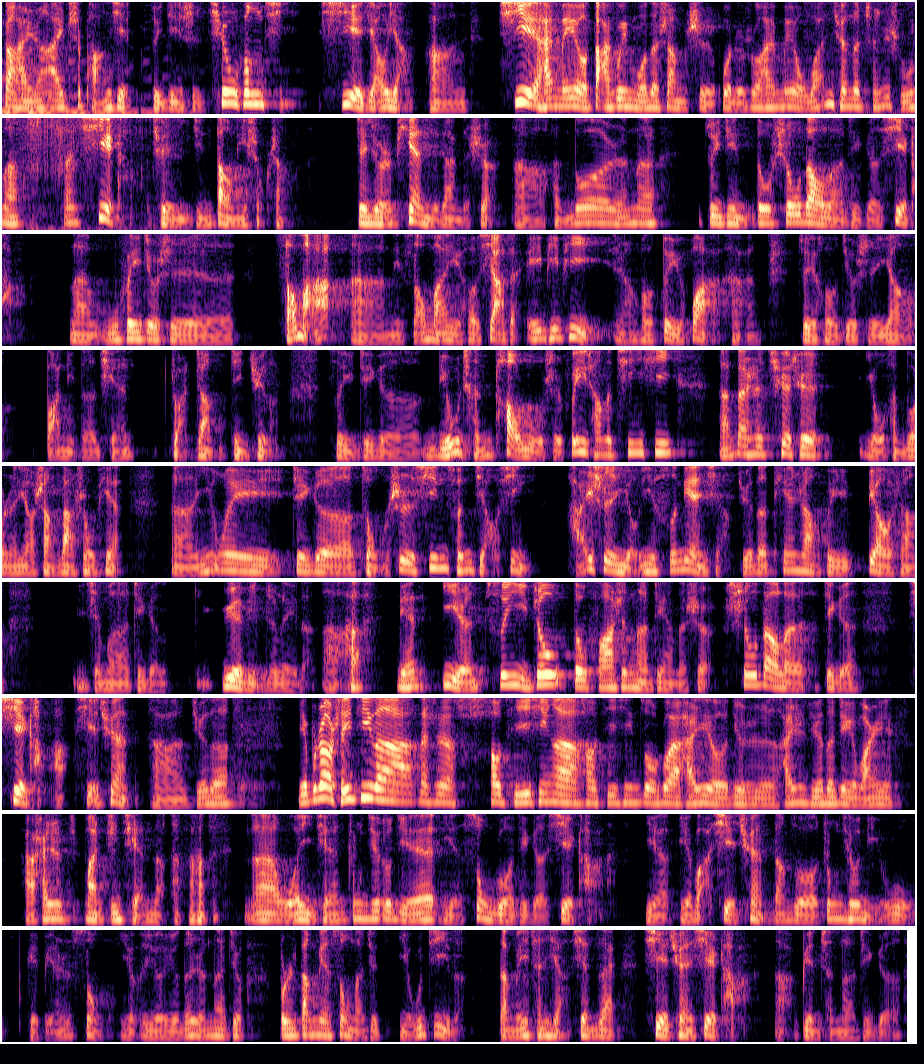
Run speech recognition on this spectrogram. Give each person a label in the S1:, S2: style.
S1: 上海人爱吃螃蟹，最近是秋风起，蟹脚痒啊。蟹还没有大规模的上市，或者说还没有完全的成熟呢，但蟹卡却已经到你手上了。这就是骗子干的事儿啊！很多人呢，最近都收到了这个蟹卡，那无非就是扫码啊，你扫码以后下载 APP，然后对话啊，最后就是要把你的钱。转账进去了，所以这个流程套路是非常的清晰啊，但是确确有很多人要上当受骗，嗯，因为这个总是心存侥幸，还是有一丝念想，觉得天上会掉上什么这个月饼之类的啊，连艺人孙艺洲都发生了这样的事儿，收到了这个谢卡谢券啊，觉得。也不知道谁寄的，但是好奇心啊，好奇心作怪，还有就是还是觉得这个玩意儿还还是蛮值钱的。那我以前中秋节也送过这个蟹卡，也也把蟹券当做中秋礼物给别人送。有有有的人呢就不是当面送了，就邮寄了。但没成想，现在蟹券蟹卡啊变成了这个。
